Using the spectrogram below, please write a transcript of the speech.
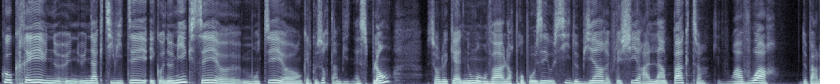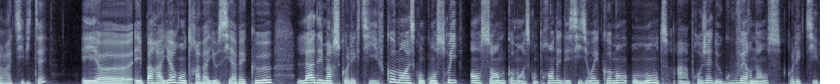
co-créer une, une, activité économique, c'est monter en quelque sorte un business plan sur lequel nous, on va leur proposer aussi de bien réfléchir à l'impact qu'ils vont avoir de par leur activité. Euh, et, par ailleurs, on travaille aussi avec eux la démarche collective, comment est-ce qu'on construit ensemble, comment est-ce qu'on prend des décisions? Et comment on monte un projet de gouvernance collective?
